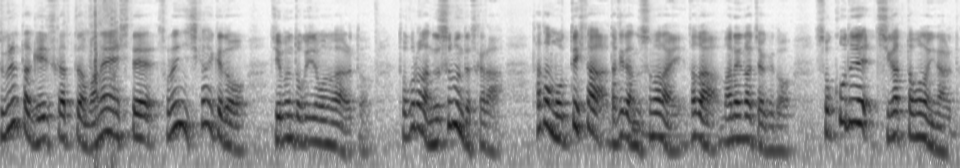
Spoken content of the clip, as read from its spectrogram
優れた芸術家ってのは真似してそれに近いけど自分独自のものがあると。ところが盗むんですからただ持ってきただけでは盗まない。ただ真似になっちゃうけどそこで違ったものになると、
